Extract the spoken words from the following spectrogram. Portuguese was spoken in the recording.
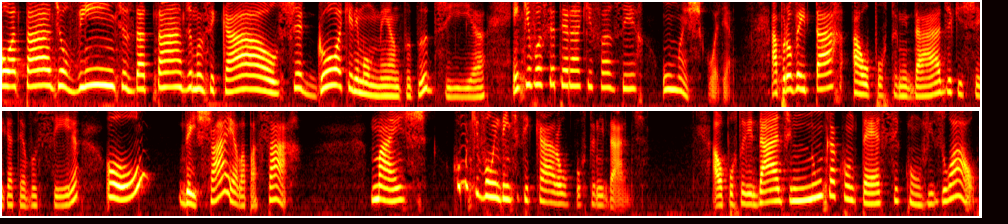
Boa tarde, ouvintes da tarde musical. Chegou aquele momento do dia em que você terá que fazer uma escolha. Aproveitar a oportunidade que chega até você ou deixar ela passar. Mas como que vou identificar a oportunidade? A oportunidade nunca acontece com o visual,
